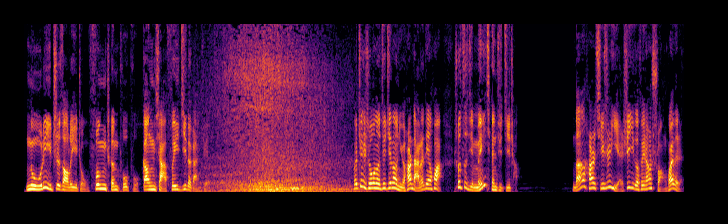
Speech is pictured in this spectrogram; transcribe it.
努力制造了一种风尘仆仆刚下飞机的感觉。那这时候呢，就接到女孩打来电话，说自己没钱去机场。男孩其实也是一个非常爽快的人，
